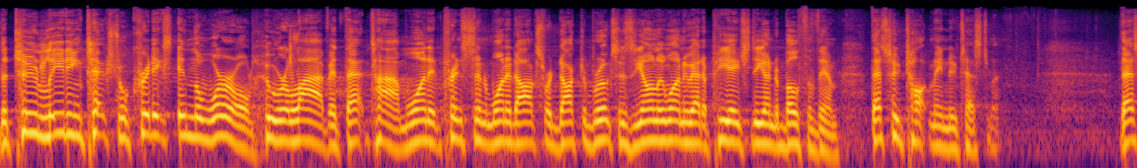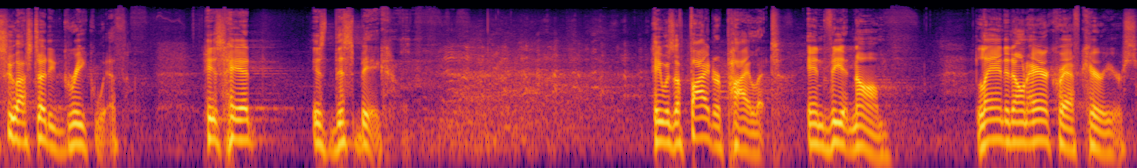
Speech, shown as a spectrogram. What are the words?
The two leading textual critics in the world who were alive at that time, one at Princeton, one at Oxford, Dr. Brooks is the only one who had a PhD under both of them. That's who taught me New Testament. That's who I studied Greek with. His head is this big. he was a fighter pilot in Vietnam, landed on aircraft carriers.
